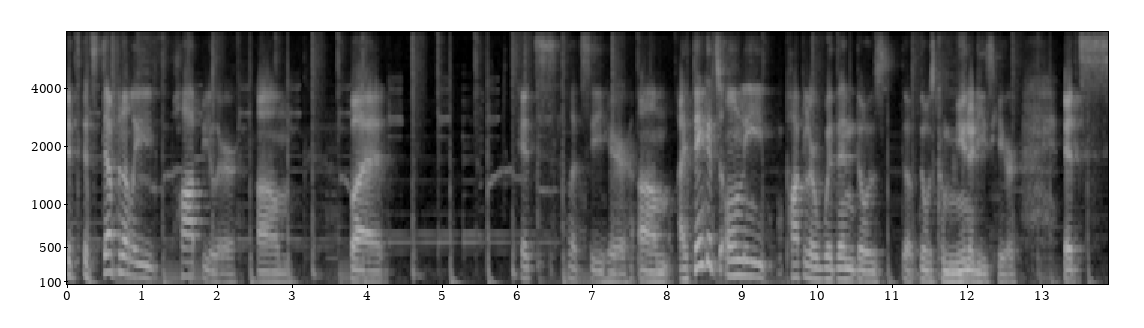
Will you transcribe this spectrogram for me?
It's it's definitely popular, um, but it's let's see here. Um, I think it's only popular within those the, those communities here. It's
